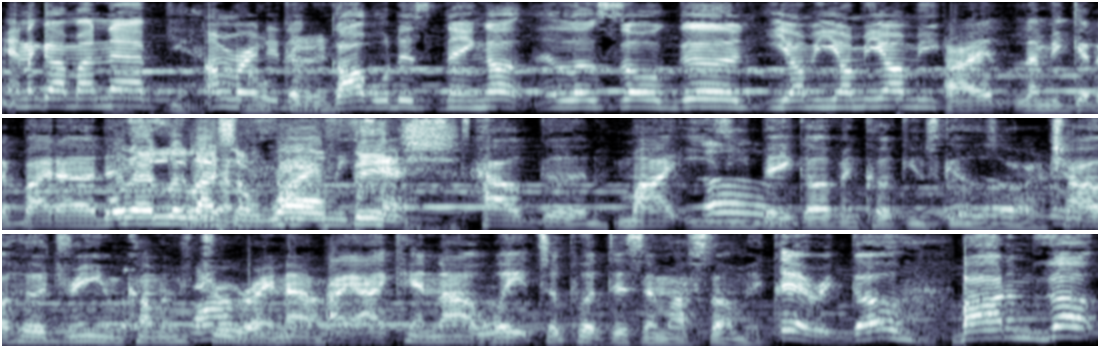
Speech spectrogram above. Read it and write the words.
and I got my napkin. I'm ready Okay. to gobble this thing up. It looks so good. Yummy, yummy, yummy. All right, let me get a bite out of this. Oh, that look We're like gonna some raw fish. How good my easy Oh. bake oven cooking skills are. Childhood dream coming true right now. I, I cannot wait to put this in my stomach. There we go. Bottoms up.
